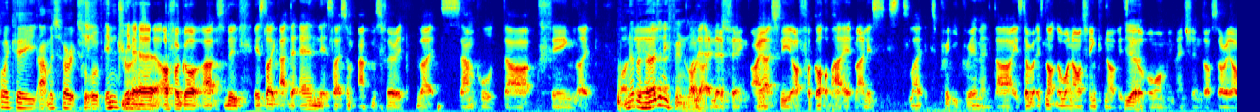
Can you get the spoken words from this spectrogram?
It's like a atmospheric sort of intro. Yeah, I forgot. Absolutely. It's like at the end, it's like some atmospheric, like sample dark thing. Like I've never the- heard anything like that. end of the thing. I actually I forgot about it, man. It's it's like it's pretty grim and dark. It's the it's not the one I was thinking of. It's Yeah. the other one we mentioned. Oh, sorry, I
